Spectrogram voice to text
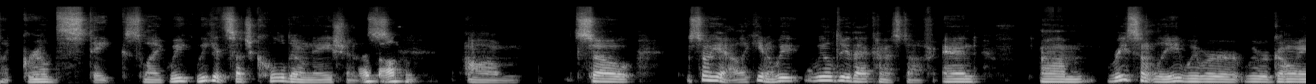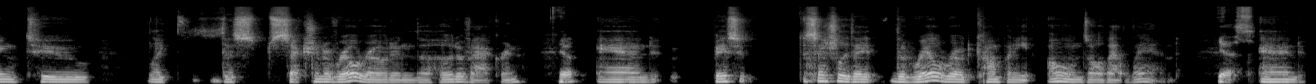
like grilled steaks. Like we we get such cool donations. That's awesome. Um, so so yeah, like you know, we we'll do that kind of stuff. And um, recently we were we were going to like this section of railroad in the hood of Akron. Yep. And basically, essentially, they the railroad company owns all that land. Yes. And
